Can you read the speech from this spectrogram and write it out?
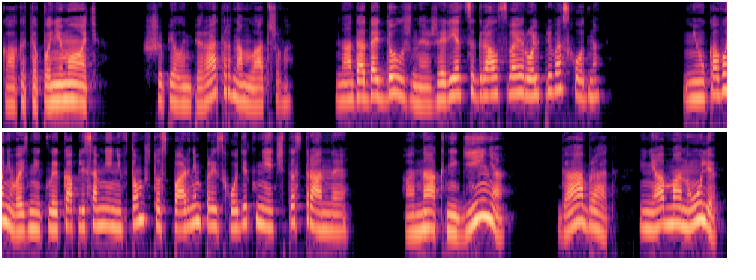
«Как это понимать?» – шипел император на младшего. Надо отдать должное, жрец сыграл свою роль превосходно. Ни у кого не возникло и капли сомнений в том, что с парнем происходит нечто странное. «Она княгиня?» «Да, брат, меня обманули.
